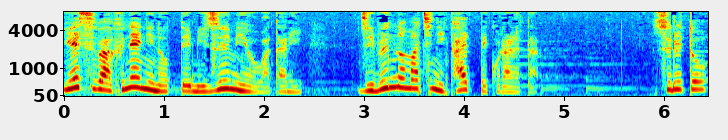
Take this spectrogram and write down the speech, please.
イエスは船に乗って湖を渡り自分の町に帰ってこられた。すると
